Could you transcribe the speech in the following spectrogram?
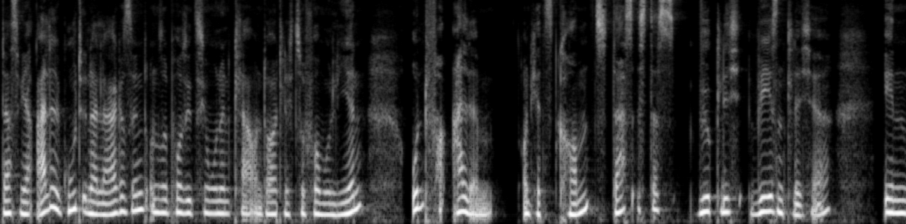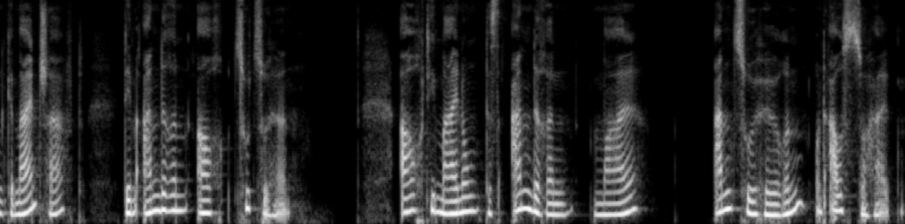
dass wir alle gut in der Lage sind, unsere Positionen klar und deutlich zu formulieren. Und vor allem, und jetzt kommt's, das ist das wirklich Wesentliche in Gemeinschaft, dem anderen auch zuzuhören auch die Meinung des anderen mal anzuhören und auszuhalten.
